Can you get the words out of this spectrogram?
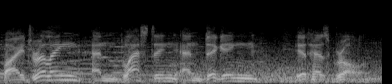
By drilling and blasting and digging, it has grown.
